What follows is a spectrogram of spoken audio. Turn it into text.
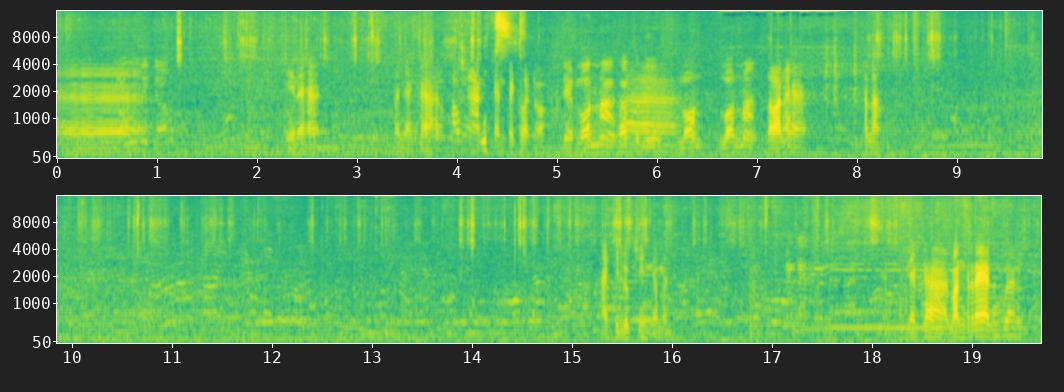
อ่านี่นะฮะบรรยากาศเข้างานกันไปก่อนเนาะแดดร้อนมากครับวันนี้อ่าร้อนร้อนมากร้อนนะฮะข้างหลังหากินลูกชิ้นกันมันบรรยากาศวันแรกเพื่อนๆ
